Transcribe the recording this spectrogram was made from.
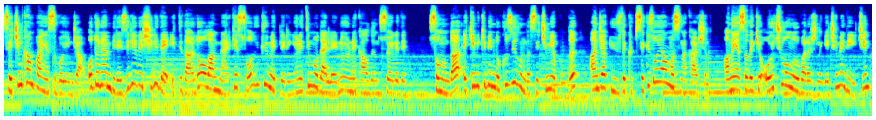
Seçim kampanyası boyunca o dönem Brezilya ve Şili'de iktidarda olan merkez sol hükümetlerin yönetim modellerini örnek aldığını söyledi. Sonunda Ekim 2009 yılında seçim yapıldı ancak %48 oy almasına karşın anayasadaki oy çoğunluğu barajını geçemediği için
